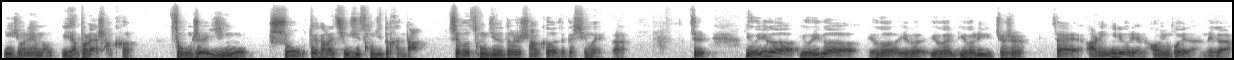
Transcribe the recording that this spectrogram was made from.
英雄联盟，也不来上课了。总之，赢输对他的情绪冲击都很大，最后冲击的都是上课这个行为，对吧？就是有一个有一个有个有个有个有个例，就是在二零一六年的奥运会的那个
